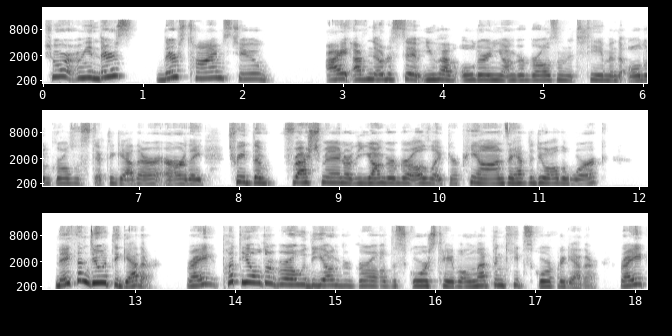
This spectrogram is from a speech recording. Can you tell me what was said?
Sure. I mean, there's there's times too I, I've noticed it. You have older and younger girls on the team, and the older girls will stick together, or they treat the freshmen or the younger girls like they're peons. They have to do all the work. Make them do it together, right? Put the older girl with the younger girl at the scores table and let them keep score together, right?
